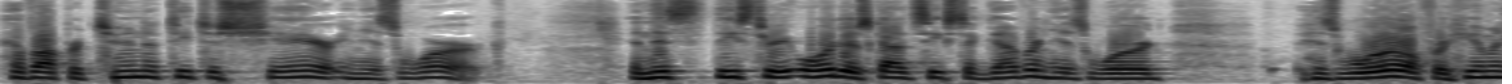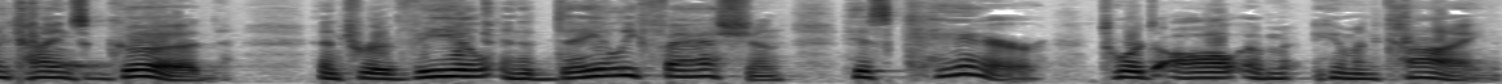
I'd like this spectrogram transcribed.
have opportunity to share in his work. In this, these three orders, God seeks to govern his word, his world for humankind's good, and to reveal in a daily fashion his care towards all of humankind.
